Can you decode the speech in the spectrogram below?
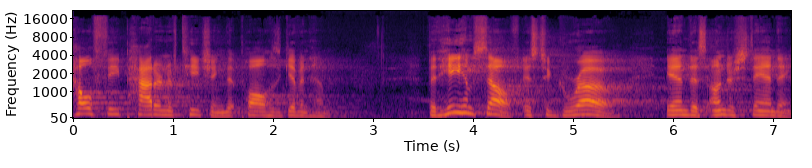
healthy pattern of teaching that Paul has given him. That he himself is to grow in this understanding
